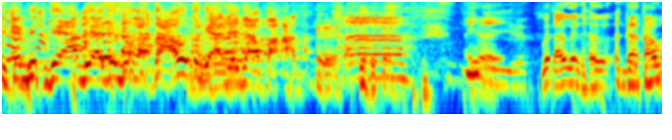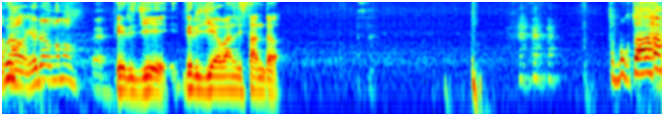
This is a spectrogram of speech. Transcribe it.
Ebit GAD aja gue nggak tahu tuh GAD-nya apaan. Gue tahu, gue tahu. Gak tahu gue. Ya udah ngomong. Virgi, Virgiawan Listanto. Tepuk tangan.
